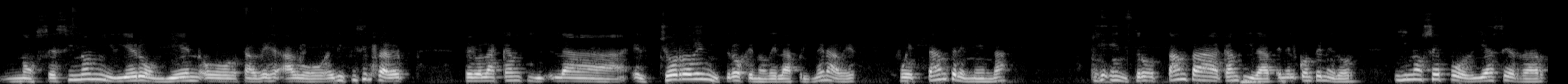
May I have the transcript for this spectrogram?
no sé si no midieron bien o tal vez algo, es difícil saber, pero la el chorro de nitrógeno de la primera vez fue tan tremenda que entró tanta cantidad en el contenedor y no se podía cerrar,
